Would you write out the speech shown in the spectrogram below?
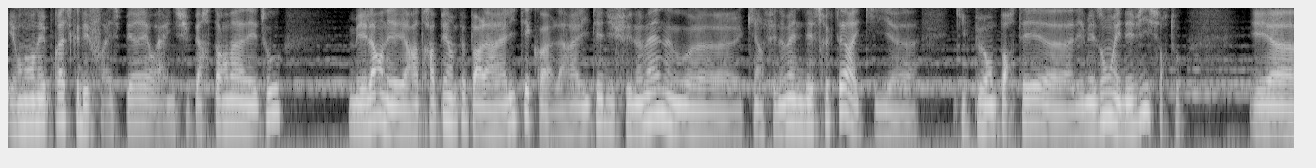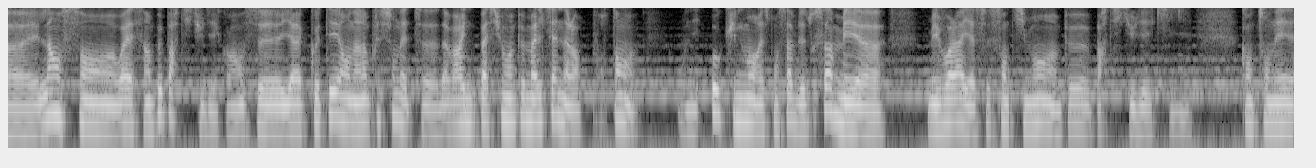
et on en est presque des fois espéré, ouais, une super tornade et tout. Mais là, on est rattrapé un peu par la réalité, quoi. La réalité du phénomène, ou euh, qui est un phénomène destructeur et qui qui peut emporter des maisons et des vies surtout. Euh, et, là, on se sent, ouais, c'est un peu particulier. Il y a côté, on a l'impression d'être, d'avoir une passion un peu malsaine. Alors pourtant, on n'est aucunement responsable de tout ça, mais euh, mais voilà, il y a ce sentiment un peu particulier qui, quand on est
